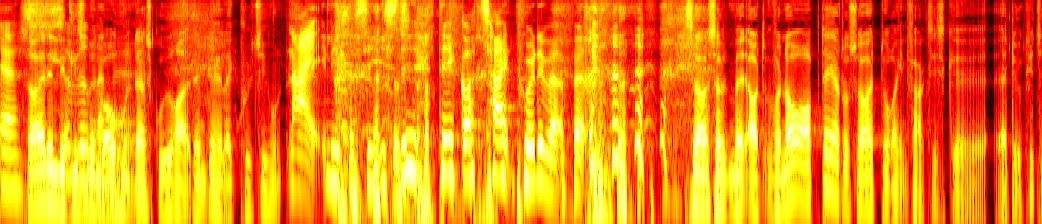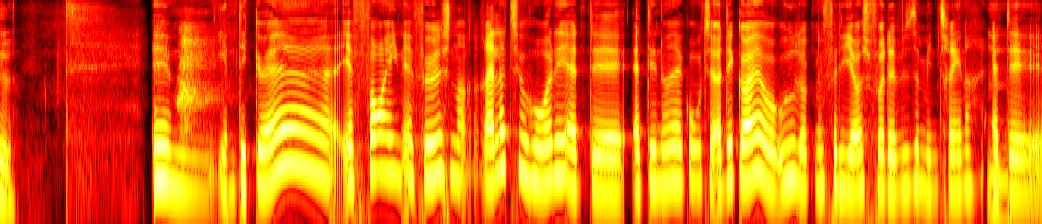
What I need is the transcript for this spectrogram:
ja, så er det lidt ligesom en man, vorhund, øh, der er skudret. Den bliver heller ikke politihund. Nej, lige præcis. det, det er et godt tegn på det i hvert fald. Så, så, og hvornår opdager du så, at du rent faktisk øh, er dygtig til det? Øhm, jamen det gør jeg jeg, får egentlig følelsen relativt hurtigt, at, øh, at det er noget, jeg er god til. Og det gør jeg jo udelukkende, fordi jeg også får det at vide af min træner, mm. at øh,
